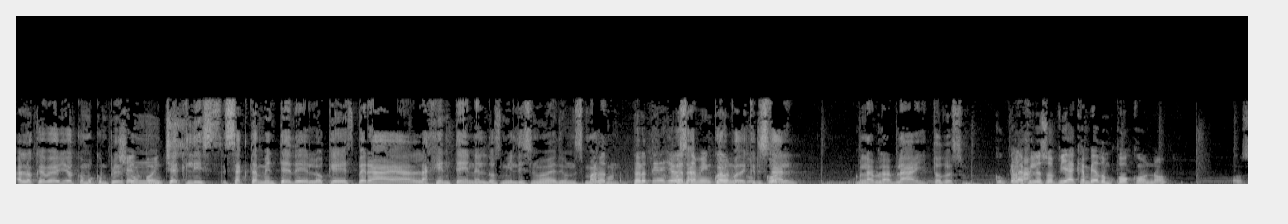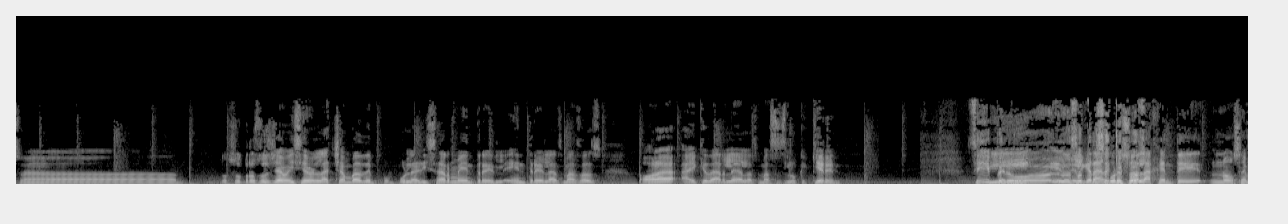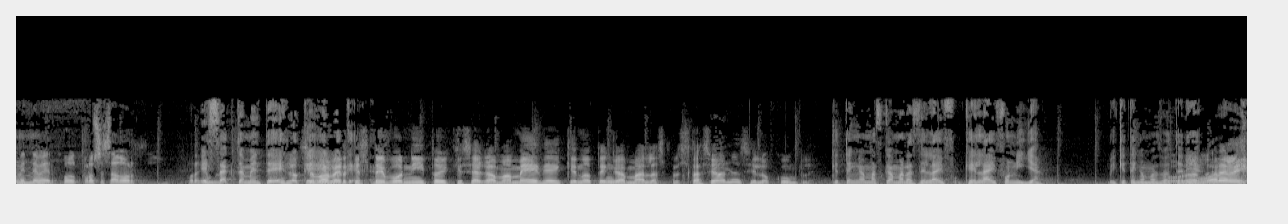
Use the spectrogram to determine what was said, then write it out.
A lo que veo yo como cumplir con un checklist exactamente de lo que espera la gente en el 2019 de un smartphone. pero tiene que O ver sea, también cuerpo con- de cristal, bla bla bla y todo eso. Con que la filosofía ha cambiado un poco, ¿no? O sea, nosotros dos ya me hicieron la chamba de popularizarme entre, entre las masas. Ahora hay que darle a las masas lo que quieren. Sí, Y pero el, los el otros gran grueso equipos- de la gente no se mete a ver por procesador, por. Exactamente, es lo que Se va a es ver que... esté bonito y que sea gama media y que no tenga malas prestaciones y lo cumple. que tenga más cámaras del iPhone que el iPhone y ya. Y que tenga más batería. Órale.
